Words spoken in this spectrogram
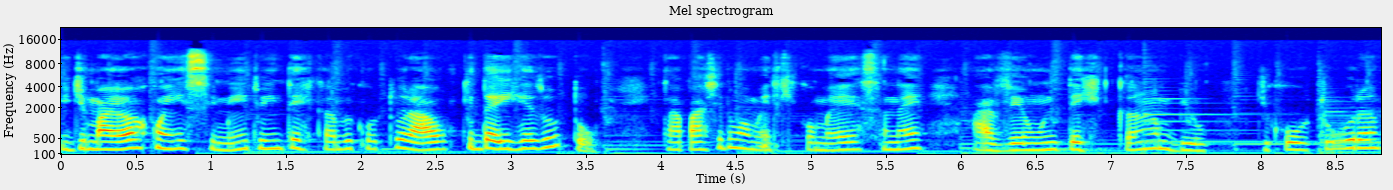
e de maior conhecimento e intercâmbio cultural que daí resultou. Então, a partir do momento que começa né, a haver um intercâmbio de cultura,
